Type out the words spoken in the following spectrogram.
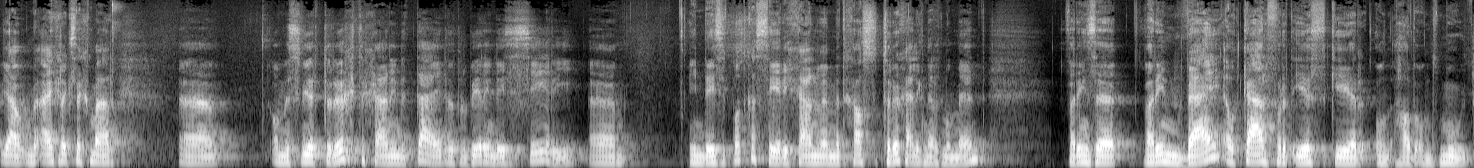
ja, eigenlijk zeg maar om eens weer terug te gaan in de tijd, we proberen in deze serie, uh, in deze podcastserie gaan we met gasten terug eigenlijk naar het moment waarin, ze, waarin wij elkaar voor het eerste keer on, hadden ontmoet.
